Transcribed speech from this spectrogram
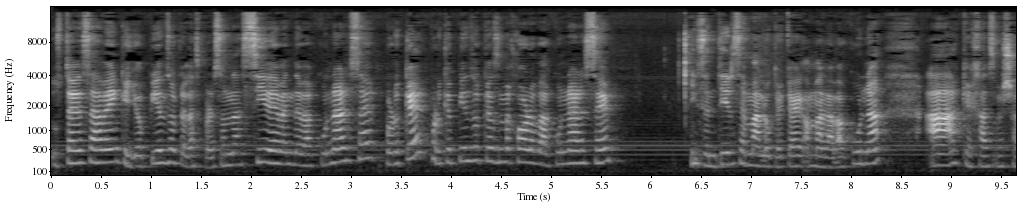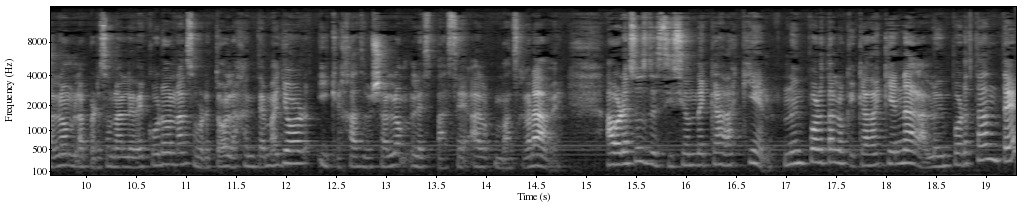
Ustedes saben que yo pienso que las personas sí deben de vacunarse. ¿Por qué? Porque pienso que es mejor vacunarse y sentirse mal o que caiga mal la vacuna a que Hasbe Shalom la persona le dé corona, sobre todo la gente mayor, y que Hasbe Shalom les pase algo más grave. Ahora eso es decisión de cada quien. No importa lo que cada quien haga, lo importante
